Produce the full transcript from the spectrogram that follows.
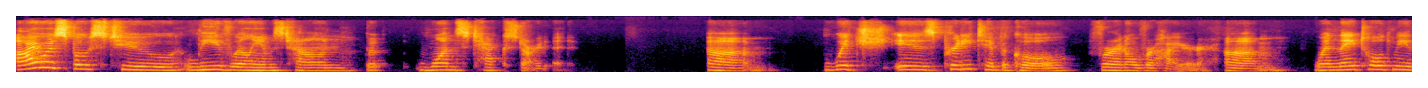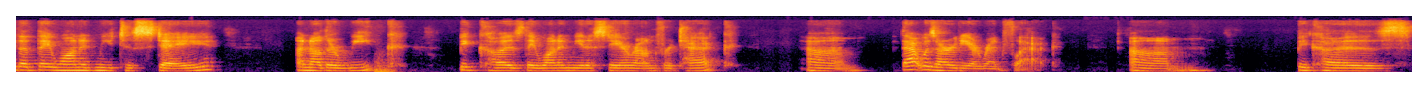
I was supposed to leave Williamstown, but once tech started, um, which is pretty typical for an overhire. Um, when they told me that they wanted me to stay, another week because they wanted me to stay around for tech. Um, that was already a red flag. Um, because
